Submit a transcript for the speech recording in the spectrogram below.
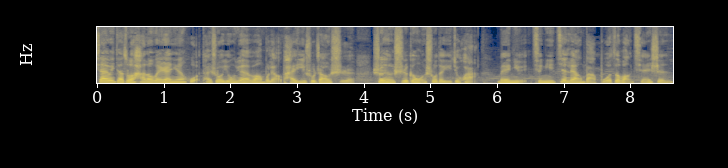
下一位叫做 “Hello 未燃烟火”，他说：“永远忘不了拍艺术照时，摄影师跟我说的一句话：美女，请你尽量把脖子往前伸，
